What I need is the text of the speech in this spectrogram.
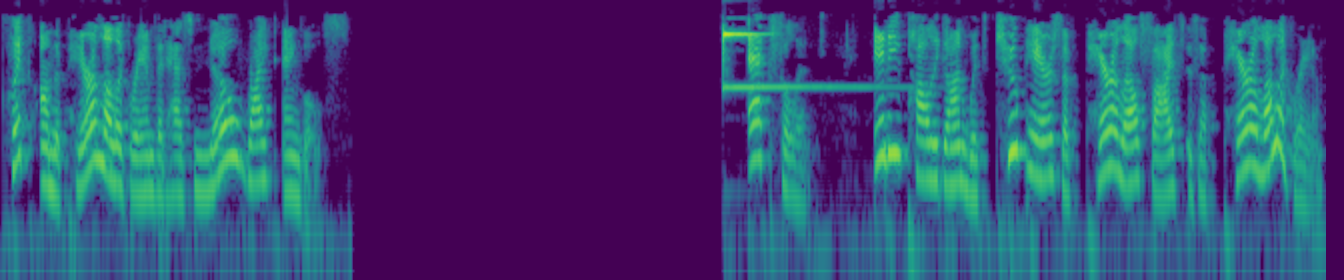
Click on the parallelogram that has no right angles. Excellent! Any polygon with two pairs of parallel sides is a parallelogram.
